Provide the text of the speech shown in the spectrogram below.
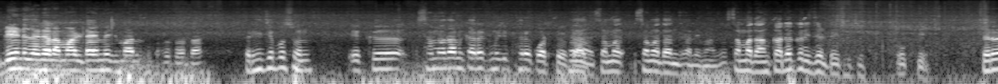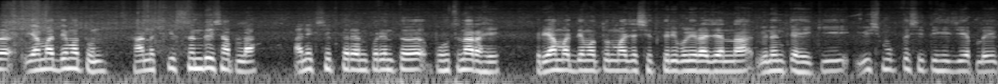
ब्लेंड झालेला माल डॅमेज माल होत होता. तर ह्याच्यापासून एक समाधानकारक म्हणजे फरक वाटतोय का? हा, समा समाधान झाले माझं. समाधानकारक रिझल्ट आहे त्याची. ओके. तर या माध्यमातून हा नक्की संदेश आपला अनेक शेतकऱ्यांपर्यंत पोहोचणार आहे. तर या माध्यमातून माझ्या शेतकरी बळीराजांना विनंती आहे की विषमुक्त शेती हे जे आपलं एक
